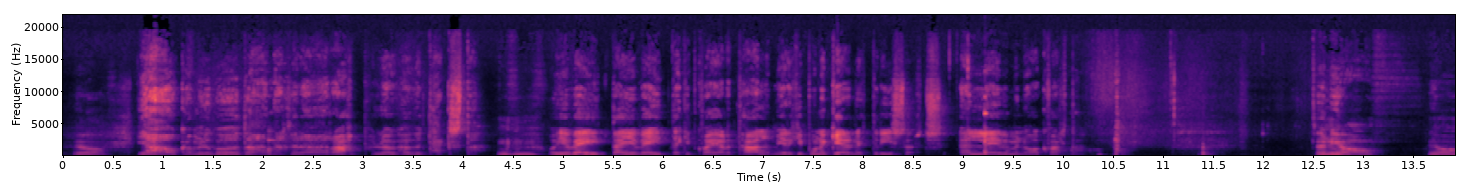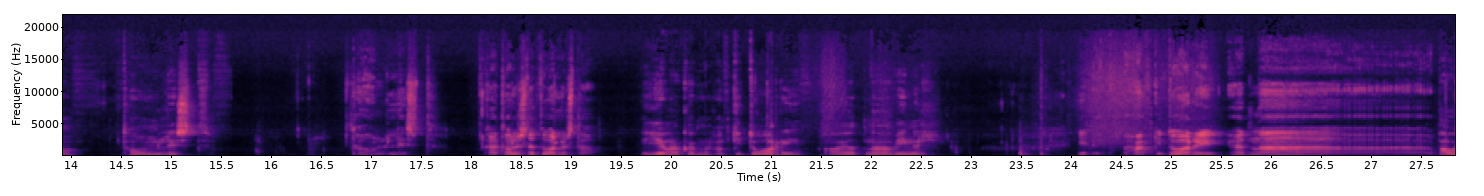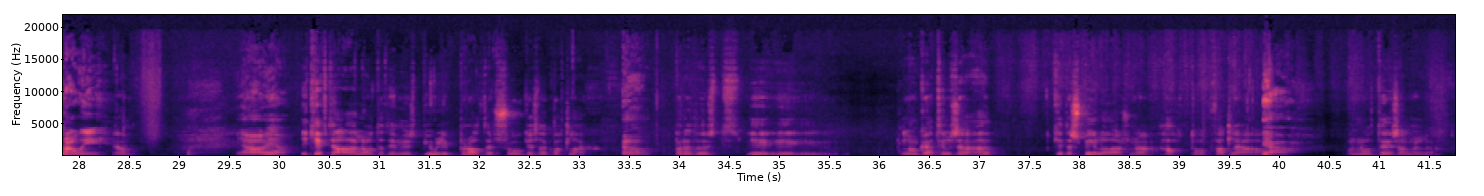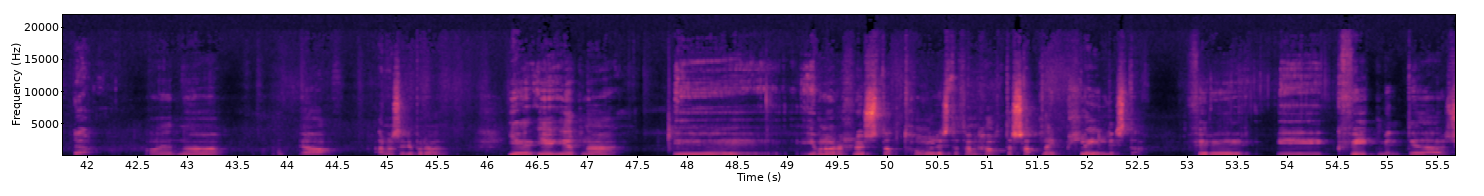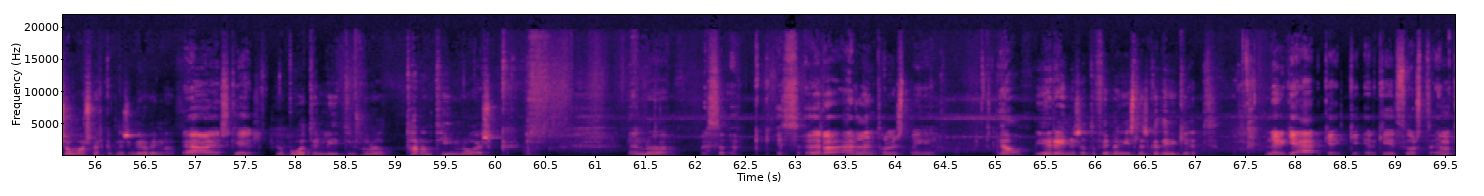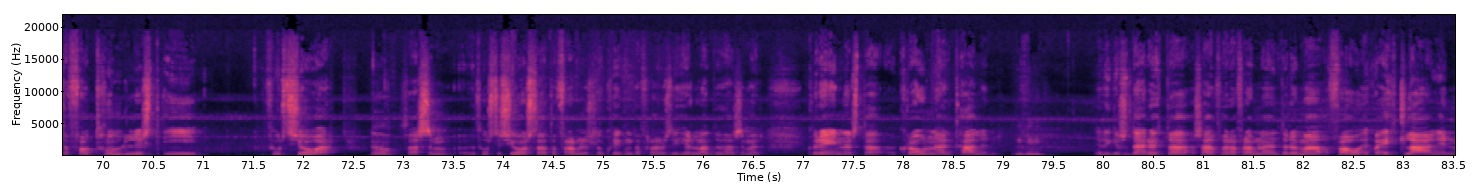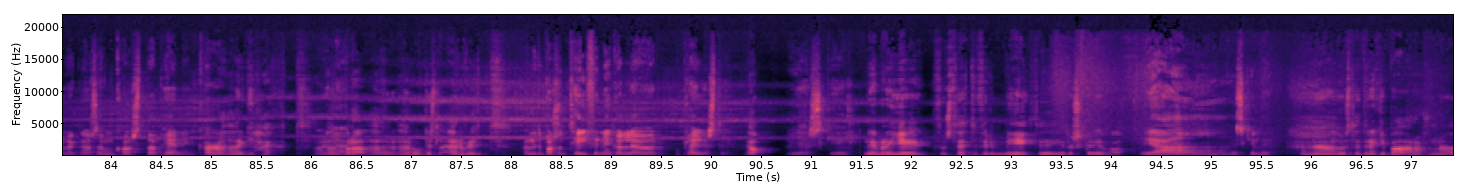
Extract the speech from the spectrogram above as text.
Já. Já, gamlu góðu dagarnar þegar rapplög hafðu texta -hmm. og ég veit að ég veit ekkert hvað ég er að tala um ég er ekki búinn að gera neitt research en leiði mér nú að kvarta En já, já, tónlist. Tónlist Hvaða tónlist er þú að hlusta á? Ég var að kaupa mér Hunky Dory á hérna vínil. Ég- Hunky Dory hérna Bowie. Bowie. Já. Já, já Ég kefti aðaláta þegar mér finnst Bewley Brothers svo gæslega gott lag. Já Bara þú veist, ég, ég langaði til þess að- geta spilað það svona hátt og fallega og, og notið þess almennilega. Já Og hérna, já, annars er ég bara, ég, ég, hérna, ég, ég er búin að vera að hlusta á tónlista þann hátt að sapna í playlista fyrir í kvikmynd eða sjónvarsverkefni sem ég er að vinna. Já, ég skil Svona búið til lítinn svona Tarantino-esk, svona, Það er að erlend tónlist mikið já, ég reynir samt að finna íslenska þegar ég get. En er ekki, er, er ekki þú veist, einmitt að fá tónlist í, þú veist, sjóarp Já, þar sem, þú veist, í sjóarstátaframlýslu og kvikmyndaframlýslu í hér á landi þar sem er hver einasta króna er talin mm -hmm. er ekki svo erfitt að samfæra framlæðendur um að fá eitthvað eitt laginn vegna sem kosta pening aga, það er ekki hægt. Það er Það er bara, það er, ógeðslega erfitt. þannig að þetta er bara svo tilfinningarlegur playlisti Já, ég skil nei, ég meina, ég, þú veist, þetta er fyrir mig þegar ég er að skrifa. já, ég skil þig Þannig að þú veist, þetta er ekki bara svona,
